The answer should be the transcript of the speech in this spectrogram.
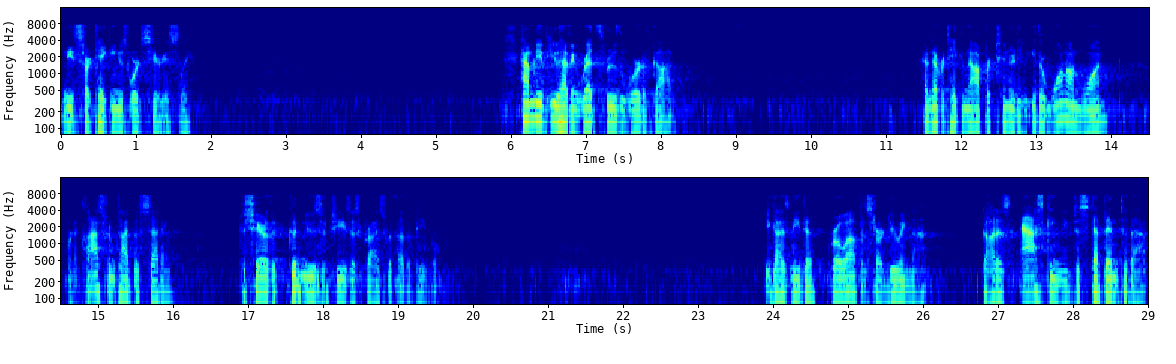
You need to start taking His Word seriously. How many of you, having read through the Word of God, have never taken the opportunity, either one on one or in a classroom type of setting, to share the good news of Jesus Christ with other people? You guys need to grow up and start doing that. God is asking you to step into that.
